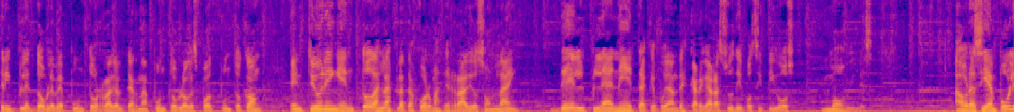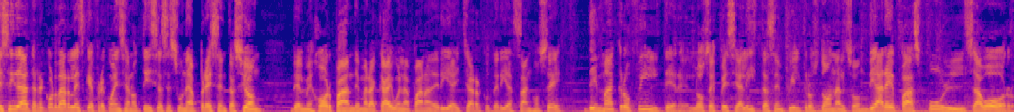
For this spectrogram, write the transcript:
www.radioalterna.blogspot.com, en tuning en todas las plataformas de radios online del planeta que puedan descargar a sus dispositivos móviles. Ahora sí, en publicidad, recordarles que Frecuencia Noticias es una presentación del mejor pan de Maracaibo en la panadería y charcutería San José, de Macrofilter, los especialistas en filtros Donaldson, de arepas full sabor.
